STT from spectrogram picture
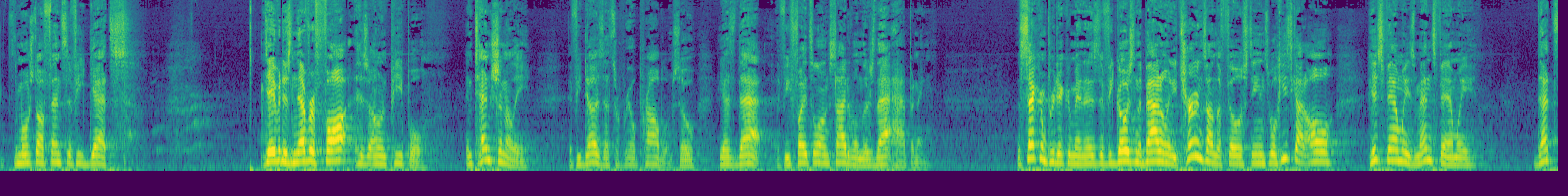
It's the most offensive he gets. David has never fought his own people intentionally. If he does, that's a real problem. So he has that. If he fights alongside of them, there's that happening. The second predicament is if he goes in the battle and he turns on the Philistines, well, he's got all his family, his men's family, that's,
